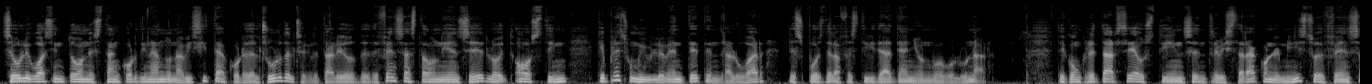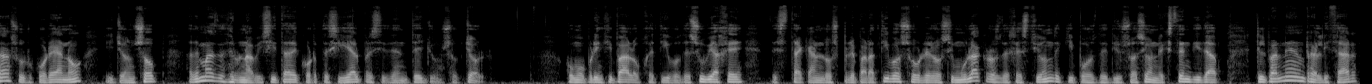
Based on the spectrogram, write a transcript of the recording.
Seúl y Washington están coordinando una visita a Corea del Sur del secretario de Defensa estadounidense Lloyd Austin, que presumiblemente tendrá lugar después de la festividad de Año Nuevo Lunar. De concretarse, Austin se entrevistará con el ministro de Defensa surcoreano y John Sop, además de hacer una visita de cortesía al presidente Yoon Suk-yeol. Como principal objetivo de su viaje, destacan los preparativos sobre los simulacros de gestión de equipos de disuasión extendida que planean realizar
